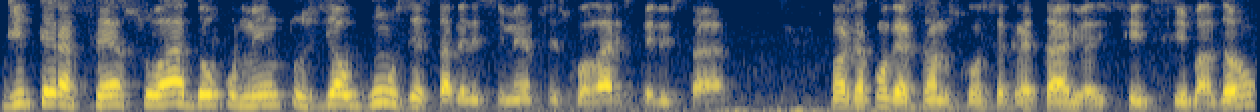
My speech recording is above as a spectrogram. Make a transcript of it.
de ter acesso a documentos de alguns estabelecimentos escolares pelo Estado. Nós já conversamos com o secretário Aristide Cibadão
